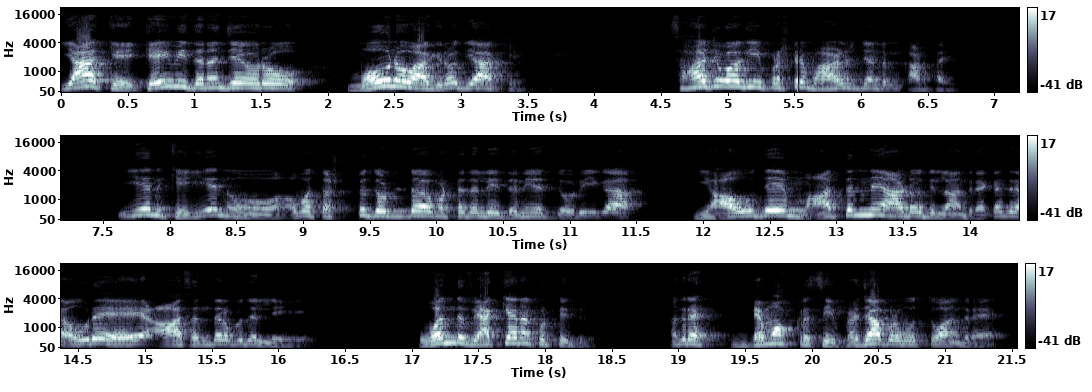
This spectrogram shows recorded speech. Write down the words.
ಯಾಕೆ? ಕೆ ವಿ ಧನಂಜಯವರು ಮೌನವಾಗಿರೋದು ಯಾಕೆ? ಸಹಜವಾಗಿ ಈ ಪ್ರಶ್ನೆ ಬಹಳಷ್ಟು ಜನರನ್ನು ಕಾಡ್ತಾ ಇದೆ. ಏನಕ್ಕೆ? ಏನು? ಅವತ್ತಷ್ಟು ದೊಡ್ಡ ಮಟ್ಟದಲ್ಲಿ ದನಿ ಎದ್ದವರು ಈಗ ಯಾವುದೇ ಮಾತನ್ನೇ ಆಡೋದಿಲ್ಲ ಅಂದ್ರೆ, ಯಾಕಂದ್ರೆ ಅವರೇ ಆ ಸಂದರ್ಭದಲ್ಲಿ ಒಂದು ವ್ಯಾಖ್ಯಾನ ಕೊಟ್ಟಿದ್ರು. ಅಂದ್ರೆ ಡೆಮೋಕ್ರಸಿ, ಪ್ರಜಾಪ್ರಭುತ್ವ ಅಂದ್ರೆ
